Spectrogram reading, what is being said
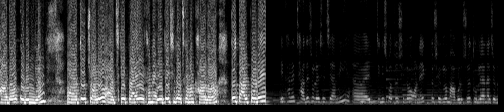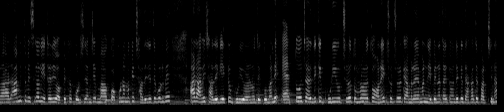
খাওয়া দাওয়া করে নিলাম। তো চলো আজকে প্রায় এখানে এটাই ছিল আজকে আমার খাওয়া দাওয়া তো তারপরে এখানে ছাদে চলে এসেছি আমি। জিনিসপত্র ছিল অনেক, তো সেগুলো মা বলেছিল তুলে আনার জন্য। আর আমি তো বেসিক্যালি এটারই অপেক্ষা করছিলাম যে মা কখন আমাকে ছাদে যেতে বলবে। আর আমি ছাদে গিয়ে একটু ঘুরি ওড়ানো দেখব। মানে এত চারিদিকে ঘুরি উঠছিল তোমরা হয়তো অনেক ছোট ছোট ক্যামেরায় আমার নেবে না, তাই তোমাদেরকে দেখাতে পারছি না।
